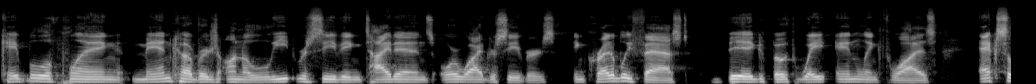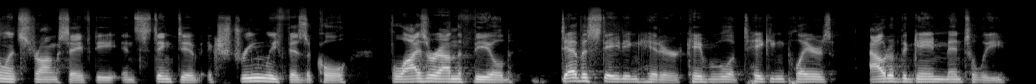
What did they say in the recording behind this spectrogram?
capable of playing man coverage on elite receiving tight ends or wide receivers, incredibly fast, big both weight and lengthwise, excellent strong safety, instinctive, extremely physical, flies around the field, devastating hitter, capable of taking players out of the game mentally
